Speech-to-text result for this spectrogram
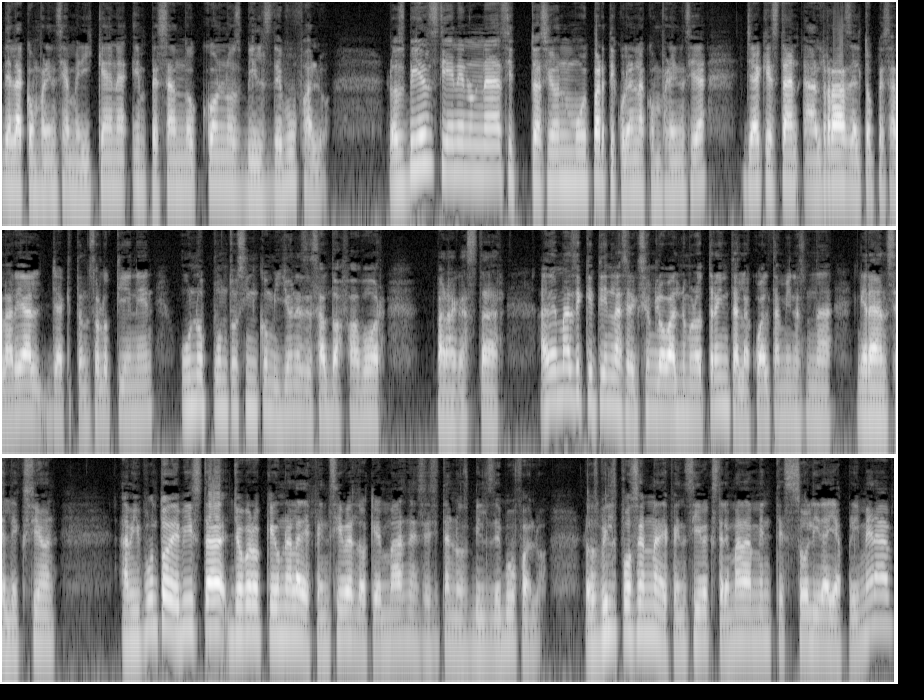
de la conferencia americana, empezando con los Bills de Buffalo. Los Bills tienen una situación muy particular en la conferencia, ya que están al ras del tope salarial, ya que tan solo tienen 1.5 millones de saldo a favor para gastar. Además de que tienen la selección global número 30, la cual también es una gran selección. A mi punto de vista, yo creo que una ala defensiva es lo que más necesitan los Bills de Buffalo. Los Bills poseen una defensiva extremadamente sólida y a primera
